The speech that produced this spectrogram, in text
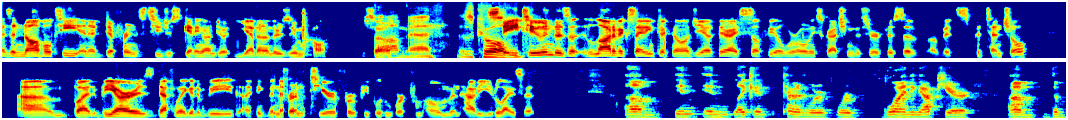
as a novelty and a difference to just getting onto yet another Zoom call. So oh man, this is cool. stay tuned. There's a lot of exciting technology out there. I still feel we're only scratching the surface of, of its potential. Um, but VR is definitely going to be, I think, the next frontier for people who work from home and how to utilize it. um, in in like a kind of we're we're winding up here. Um, the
